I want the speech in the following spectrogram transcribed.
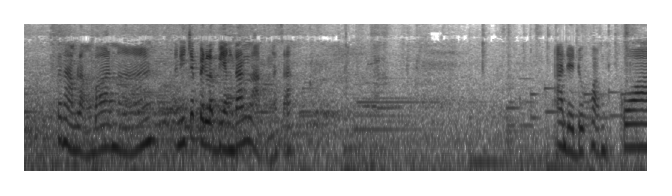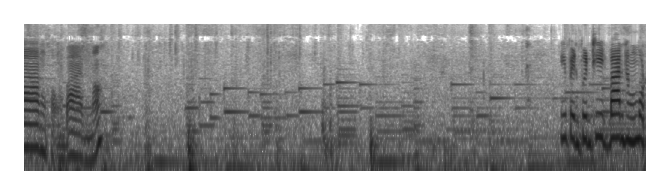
ๆ สนามหลังบ้านนะ อันนี้จะเป็นระเบียงด้านหลังนะจ๊ะอะเดี๋ยวดูความกว้างของบ้านเนาะนี่เป็นพื้นที่บ้านทั้งหมด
